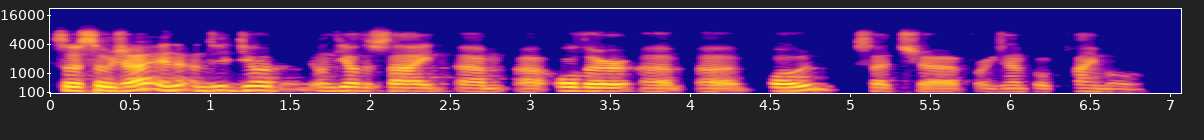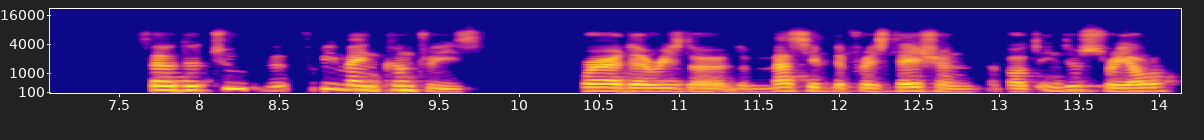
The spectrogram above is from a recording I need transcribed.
So soja, and on the, on the other side, um, uh, other um, uh, oil, such uh, for example, palm oil. So the two, the three main countries where there is the, the massive deforestation about industrial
